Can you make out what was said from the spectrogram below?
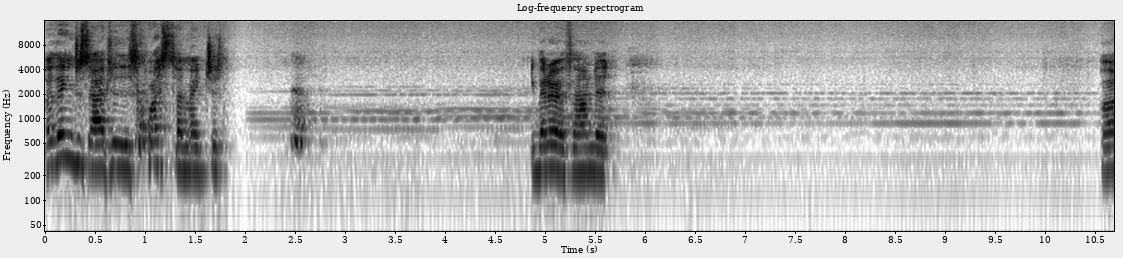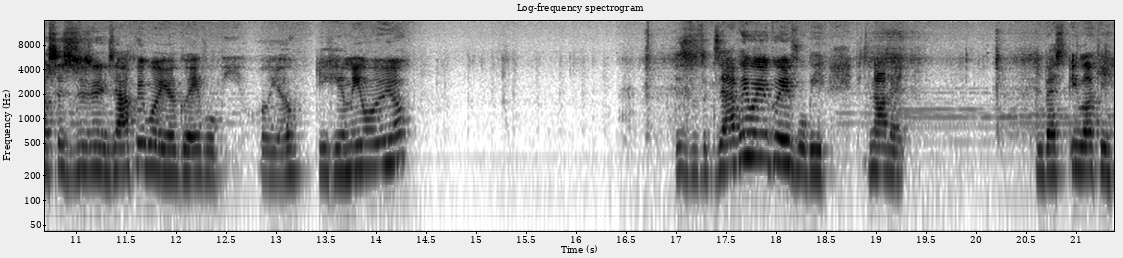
I think just after this quest, I might just you better have found it. Or else this is exactly where your grave will be, Oreo. Do you hear me, Oreo? This is exactly where your grave will be. It's not it. You best be lucky.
